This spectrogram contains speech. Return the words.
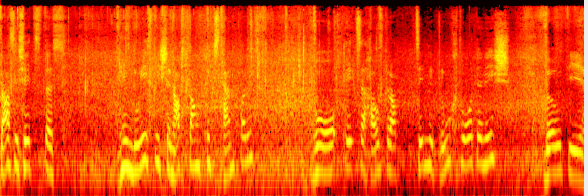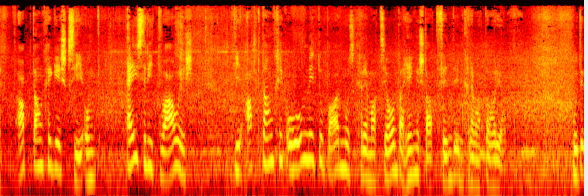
Das ist jetzt das hinduistische Abdankungstempel, wo jetzt halt gerade ziemlich gebraucht worden ist, weil die Abdankung war. Und ein Ritual ist, die Abdankung und unmittelbar muss Kremation dahinter stattfinden im Krematorium. Und der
